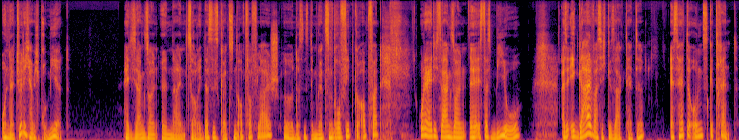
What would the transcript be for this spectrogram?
Und natürlich habe ich probiert. Hätte ich sagen sollen, äh, nein, sorry, das ist Götzenopferfleisch, äh, das ist dem Götzenprofit geopfert. Oder hätte ich sagen sollen, äh, ist das Bio? Also egal, was ich gesagt hätte, es hätte uns getrennt.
